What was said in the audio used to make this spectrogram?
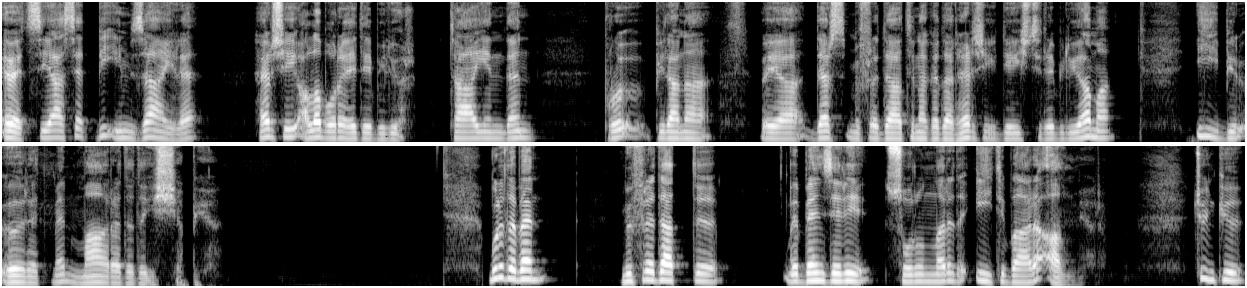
Evet siyaset bir imza ile her şeyi alabora edebiliyor. Tayinden plana veya ders müfredatına kadar her şeyi değiştirebiliyor ama iyi bir öğretmen mağarada da iş yapıyor. Burada ben müfredattı ve benzeri sorunları da itibara almıyorum. Çünkü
